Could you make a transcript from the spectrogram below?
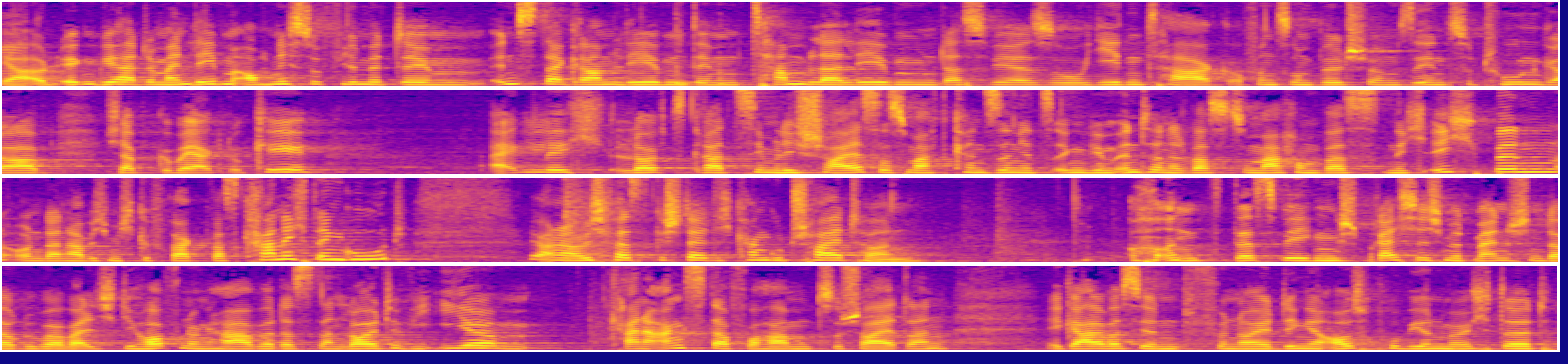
Ja, und irgendwie hatte mein Leben auch nicht so viel mit dem Instagram-Leben, dem Tumblr-Leben, das wir so jeden Tag auf unserem Bildschirm sehen, zu tun gehabt. Ich habe gemerkt, okay, eigentlich läuft es gerade ziemlich scheiße, es macht keinen Sinn, jetzt irgendwie im Internet was zu machen, was nicht ich bin. Und dann habe ich mich gefragt, was kann ich denn gut? Ja, dann habe ich festgestellt, ich kann gut scheitern. Und deswegen spreche ich mit Menschen darüber, weil ich die Hoffnung habe, dass dann Leute wie ihr keine Angst davor haben zu scheitern, egal was ihr für neue Dinge ausprobieren möchtet.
